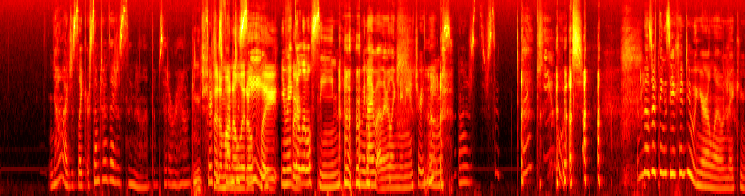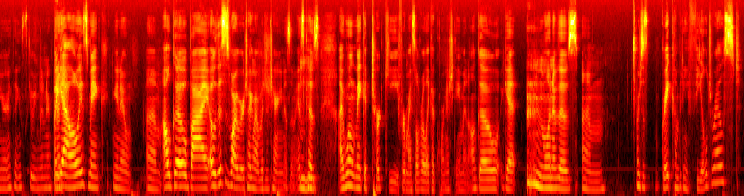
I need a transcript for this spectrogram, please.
No, I just like, or sometimes I just you know let them sit around. You just They're put 'em fun on a little see. plate You make for- a little scene. I mean, I have other like miniature things. And they're just, just so darn cute. and those are things you can do when you're alone making your Thanksgiving dinner. But yeah, I'll always make you know. Um, I'll go buy. Oh, this is why we were talking about vegetarianism. Is because I won't make a turkey for myself or like a Cornish game, and I'll go get one of those. Um, there's this great company, Field Roast,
